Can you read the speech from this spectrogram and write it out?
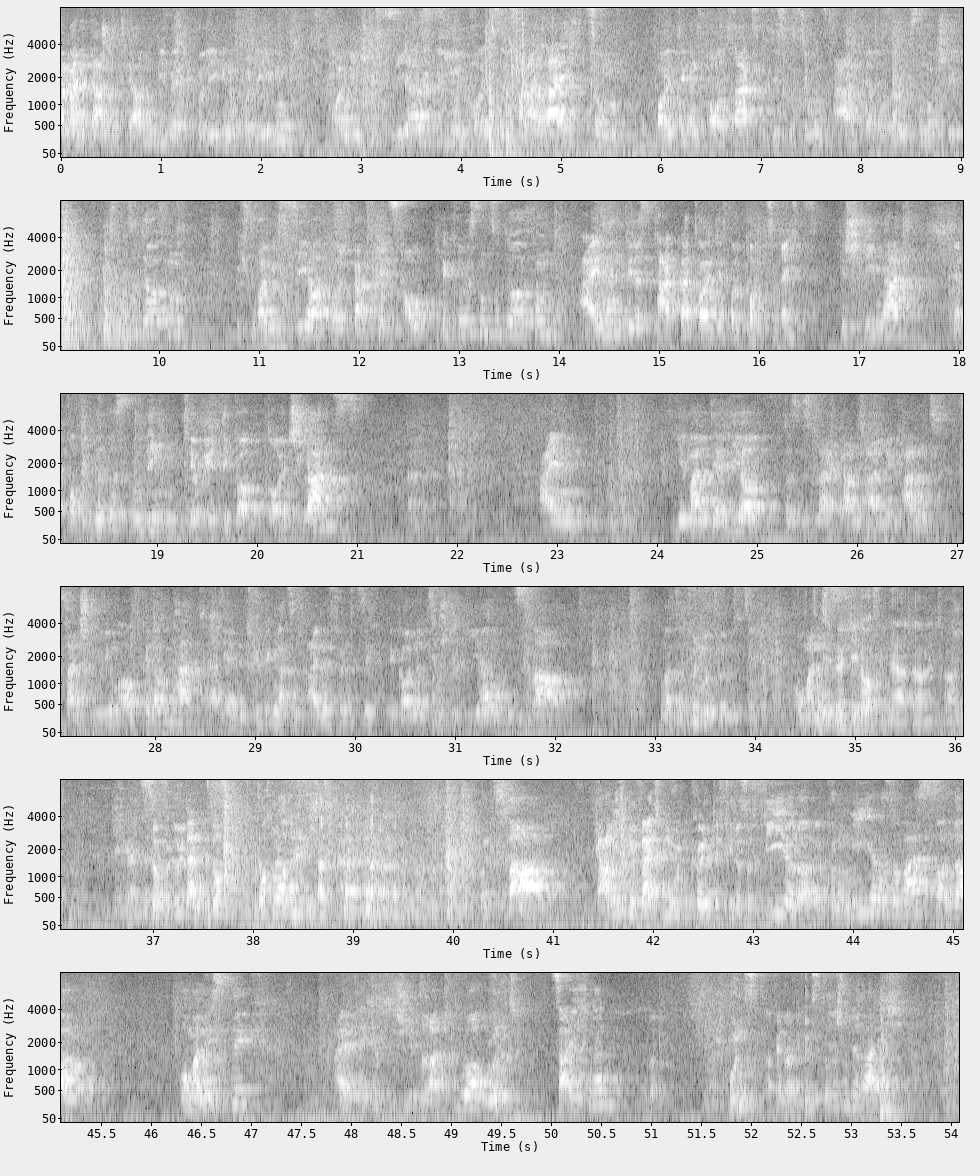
Ja, meine Damen und Herren, liebe Kolleginnen und Kollegen, ich freue mich sehr, Sie und euch so zahlreich zum heutigen Vortrags- und Diskussionsabend der Rosa-Luxemburg-Stiftung begrüßen zu dürfen. Ich freue mich sehr, Wolfgang Fritz Haug begrüßen zu dürfen. Einen, wie das Tagblatt heute vollkommen zurecht geschrieben hat, der profiliertesten linken Theoretiker Deutschlands. Ein jemand, der hier, das ist vielleicht gar nicht allen bekannt, sein Studium aufgenommen hat. Er hat ja in Tübingen 1951 begonnen zu studieren, und zwar 1955 Romanist. Das möchte ich hoffen, ja, damit war ich noch. So früh dann doch, doch noch nicht. Und zwar gar nicht, wie man vielleicht vermuten könnte, Philosophie oder Ökonomie oder sowas, sondern Romanistik, altägyptische Literatur und Zeichnen oder Kunst, auf jeden Fall im künstlerischen Bereich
